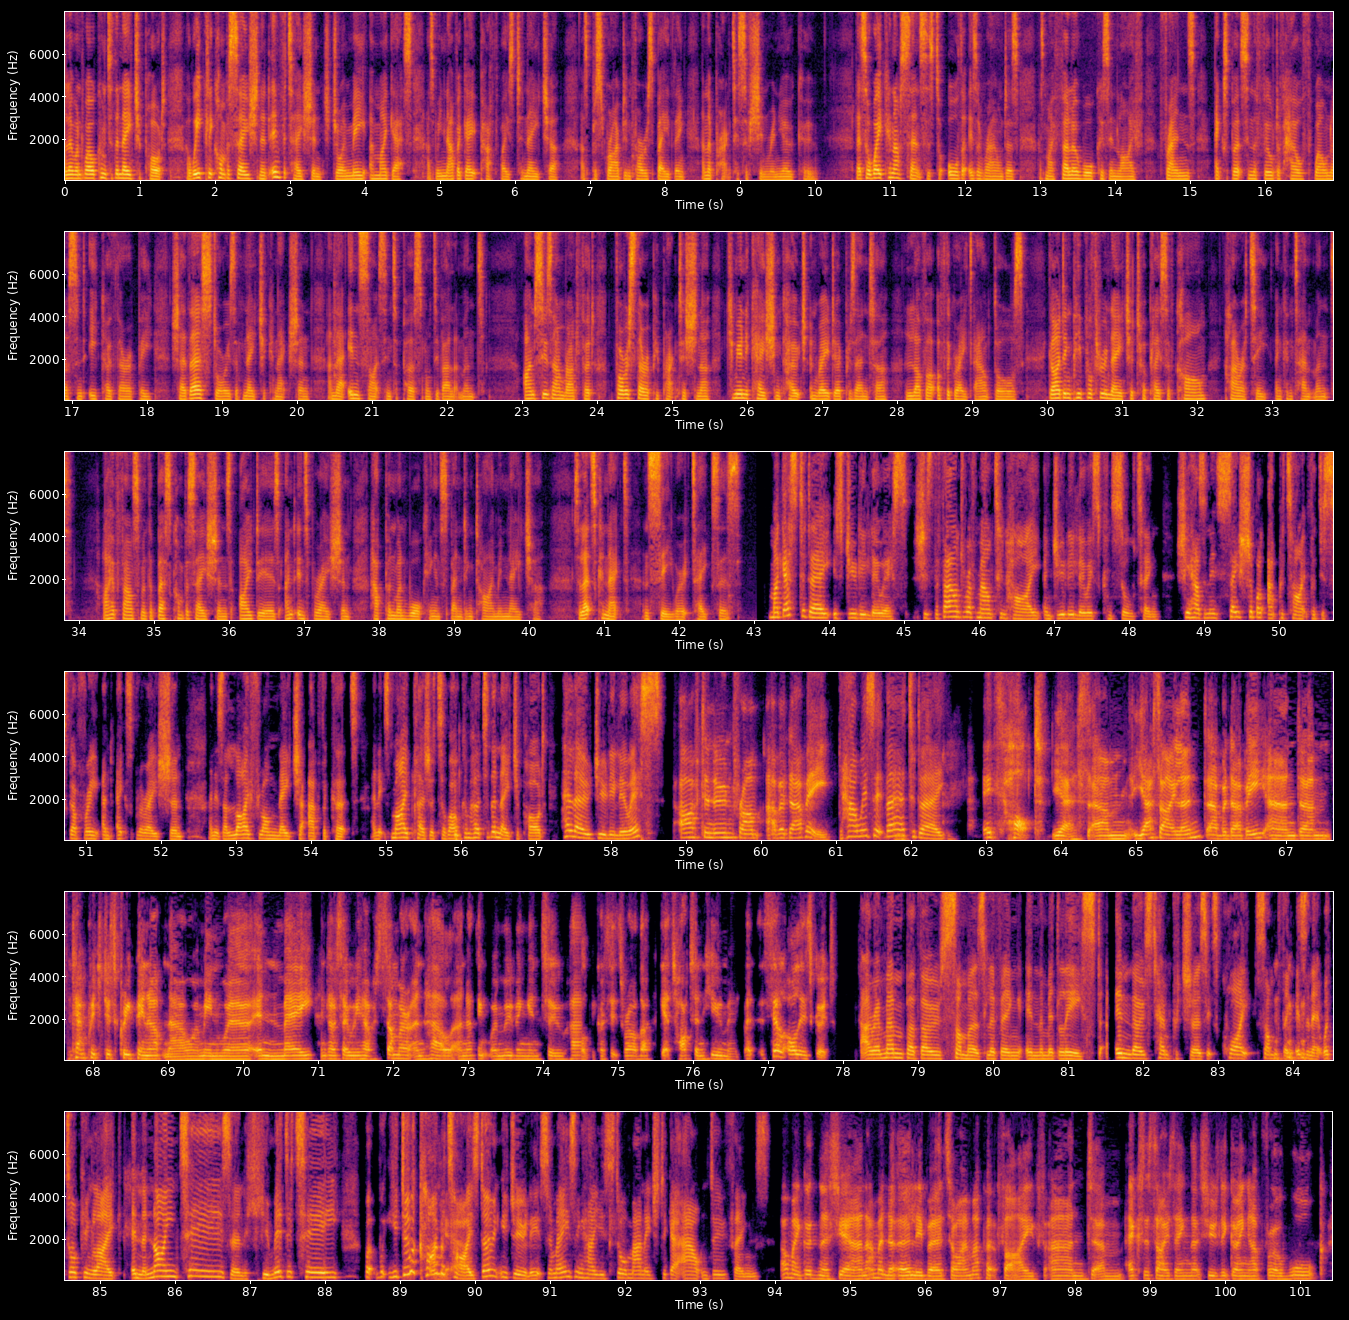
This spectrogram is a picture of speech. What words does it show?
Hello and welcome to the Nature Pod, a weekly conversation and invitation to join me and my guests as we navigate pathways to nature, as prescribed in forest bathing and the practice of Shinrin Yoku. Let's awaken our senses to all that is around us as my fellow walkers in life, friends, experts in the field of health, wellness, and ecotherapy share their stories of nature connection and their insights into personal development. I'm Suzanne Radford, forest therapy practitioner, communication coach, and radio presenter, lover of the great outdoors, guiding people through nature to a place of calm, clarity, and contentment. I have found some of the best conversations, ideas, and inspiration happen when walking and spending time in nature. So let's connect and see where it takes us. My guest today is Julie Lewis. She's the founder of Mountain High and Julie Lewis Consulting. She has an insatiable appetite for discovery and exploration and is a lifelong nature advocate. And it's my pleasure to welcome her to the Nature Pod. Hello, Julie Lewis. Afternoon from Abu Dhabi. How is it there today? It's hot, yes. Um, Yas Island, Abu Dhabi, and um, the temperature's creeping up now. I mean, we're in May, and I say we have summer and hell, and I think we're moving into hell because it's rather gets hot and humid, but still all is good. I remember those summers living in the Middle East in those temperatures. It's quite something, isn't it? We're talking like in the 90s and humidity, but, you do acclimatize, yeah. don't you, Julie? It's amazing how you still manage to get out and do things. Oh my goodness, yeah. And I'm an early bird, so I'm up at five and um, exercising. That's usually going out for a walk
